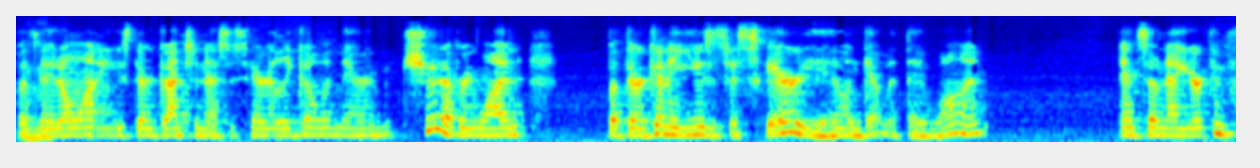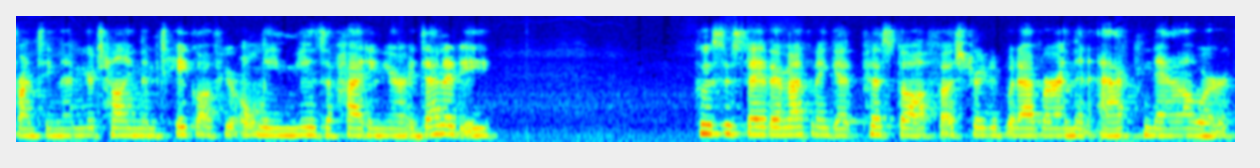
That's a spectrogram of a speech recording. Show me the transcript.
But Mhm. they don't want to use their gun to necessarily go in there and shoot everyone, but they're going to use it to scare you and get what they want. And so now you're confronting them, you're telling them take off your only means of hiding your identity. Who's to say they're not going to get pissed off, frustrated, whatever, and then act now or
